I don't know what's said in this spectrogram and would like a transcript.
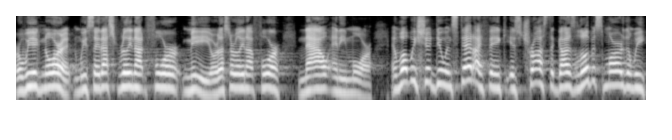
or we ignore it and we say that's really not for me or that's really not for now anymore. And what we should do instead, I think, is trust that God is a little bit smarter than we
